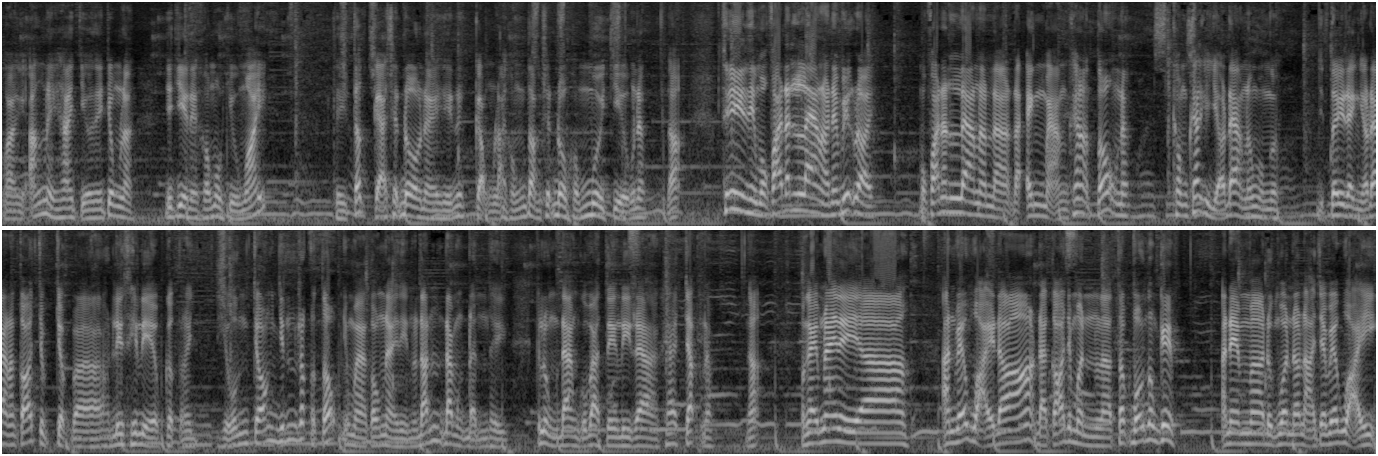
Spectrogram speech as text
và ấn này 2 triệu. Thì chung là dây chia này khoảng một triệu mấy. Thì tất cả set đồ này thì nó cộng lại cũng tầm set đồ khoảng 10 triệu nè. Đó. Thì thì một phái đánh lan là anh em biết rồi. Một phái đánh lan là là, là ăn mạng khá là tốt nè. Không khác gì võ đan đâu mọi người. Tuy rằng võ đan nó có chụp chụp và uh, liên thiên địa cực này hiệu ứng chón dính rất là tốt nhưng mà con này thì nó đánh đam mặc định thì cái luồng đam của bà tiên đi ra khá chắc nè. Đó. Và ngày hôm nay thì uh, anh béo quậy đó đã có cho mình là top 4 tông kim anh em ờ, đừng quên đỡ lại cho bé quậy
